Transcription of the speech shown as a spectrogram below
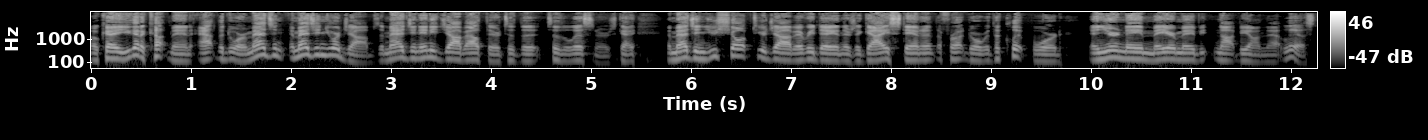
Okay, you got a cut man at the door. Imagine imagine your jobs. Imagine any job out there to the to the listeners. Okay, imagine you show up to your job every day and there's a guy standing at the front door with a clipboard, and your name may or may be, not be on that list.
